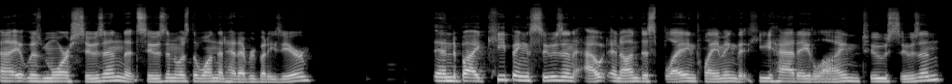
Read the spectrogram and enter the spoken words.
Uh, it was more Susan. That Susan was the one that had everybody's ear. And by keeping Susan out and on display and claiming that he had a line to Susan,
